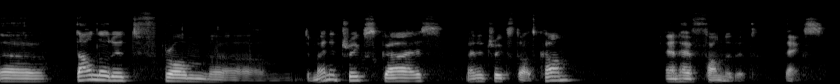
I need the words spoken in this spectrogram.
Uh, download it from uh, the Manytricks guys, manytricks.com, and have fun with it. Thanks.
